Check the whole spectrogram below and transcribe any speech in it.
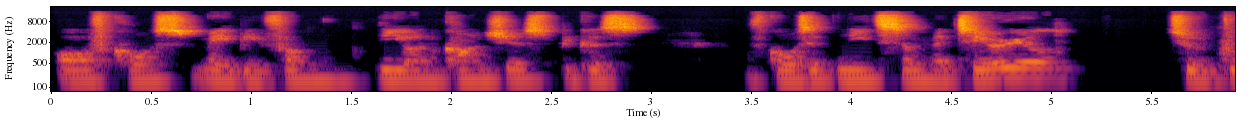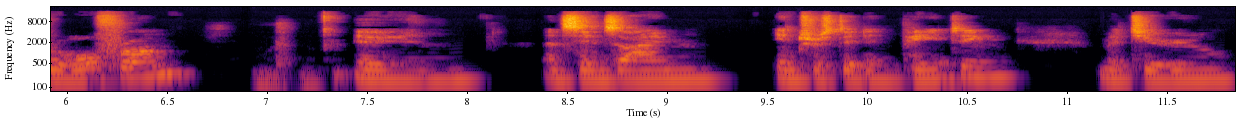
or of course maybe from the unconscious because of course it needs some material to draw from mm-hmm. um, and since i'm interested in painting material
